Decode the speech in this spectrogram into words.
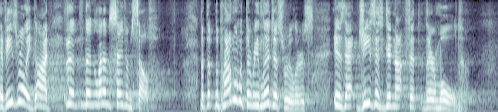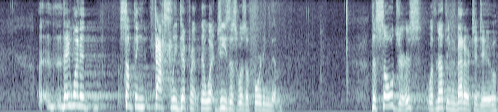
If he's really God, then, then let him save himself. But the, the problem with the religious rulers is that Jesus did not fit their mold. They wanted something vastly different than what Jesus was affording them. The soldiers, with nothing better to do,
